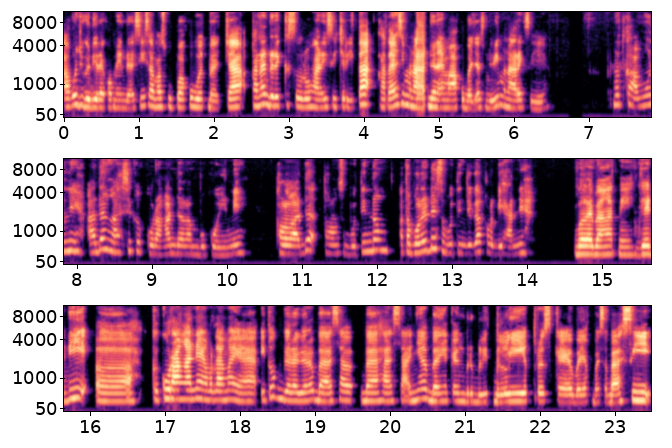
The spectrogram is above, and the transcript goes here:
aku juga direkomendasi sama sepupu aku buat baca karena dari keseluruhan isi cerita katanya sih menarik dan emang aku baca sendiri menarik sih. Menurut kamu nih, ada nggak sih kekurangan dalam buku ini? Kalau ada, tolong sebutin dong. Atau boleh deh sebutin juga kelebihannya. Boleh banget nih. Jadi uh, kekurangannya yang pertama ya, itu gara-gara bahasa bahasanya banyak yang berbelit-belit, terus kayak banyak basa-basi.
